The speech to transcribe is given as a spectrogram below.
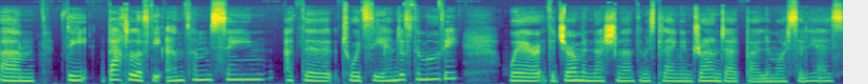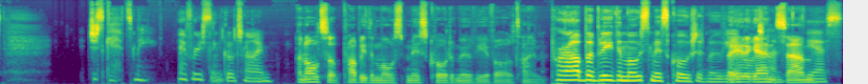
Um, the Battle of the Anthem scene at the towards the end of the movie, where the German national anthem is playing and drowned out by La Marseillaise, It just gets me every single time. and also probably the most misquoted movie of all time. Probably the most misquoted movie. Play of it again, time. Sam. Yes.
